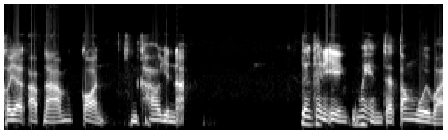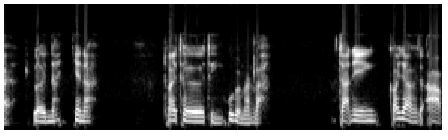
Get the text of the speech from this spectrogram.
ก็อยากอาบน้ำก่อนกินข้าวเย็นน่ะ เรื่องแค่นี้เองไม่เห็นจะต้องโวยวายเลยนะเนี่ยนะทำไมเธอถึงพูดแบบนั้นล่ะ จารย์เองก็อยากจะอาบ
